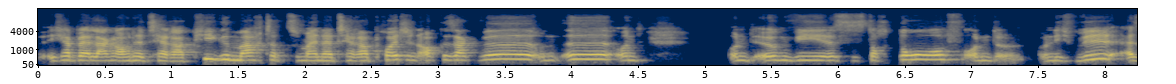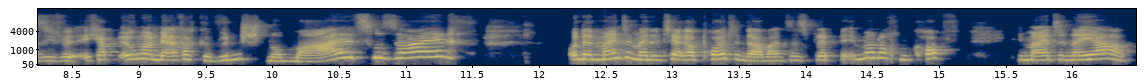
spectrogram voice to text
ich habe ja lange auch eine Therapie gemacht, habe zu meiner Therapeutin auch gesagt, äh, und äh, und und irgendwie, das ist doch doof und, und ich will, also ich will, ich habe irgendwann mir einfach gewünscht, normal zu sein. Und dann meinte meine Therapeutin damals, das bleibt mir immer noch im Kopf, die meinte, na ja,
